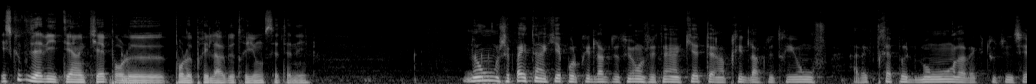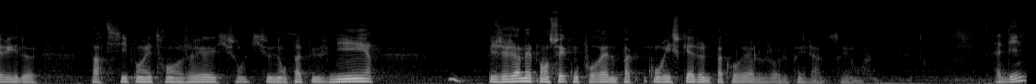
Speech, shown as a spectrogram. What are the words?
Est-ce que vous avez été inquiet pour le, pour le prix de l'Arc de Triomphe cette année? Non, je n'ai pas été inquiet pour le prix de l'Arc de Triomphe. J'étais inquiet de faire un prix de l'Arc de Triomphe avec très peu de monde, avec toute une série de participants étrangers qui, sont, qui n'ont pas pu venir. Mais j'ai jamais pensé qu'on pourrait qu'on risquait de ne pas courir le jour du prix de l'Arc de Triomphe. Adeline?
